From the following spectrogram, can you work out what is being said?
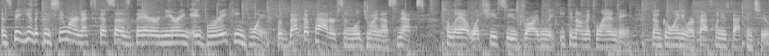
And speaking of the consumer, our next guest says they're nearing a breaking point. Rebecca Patterson will join us next to lay out what she sees driving the economic landing. Don't go anywhere. Fast Money's back in two.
